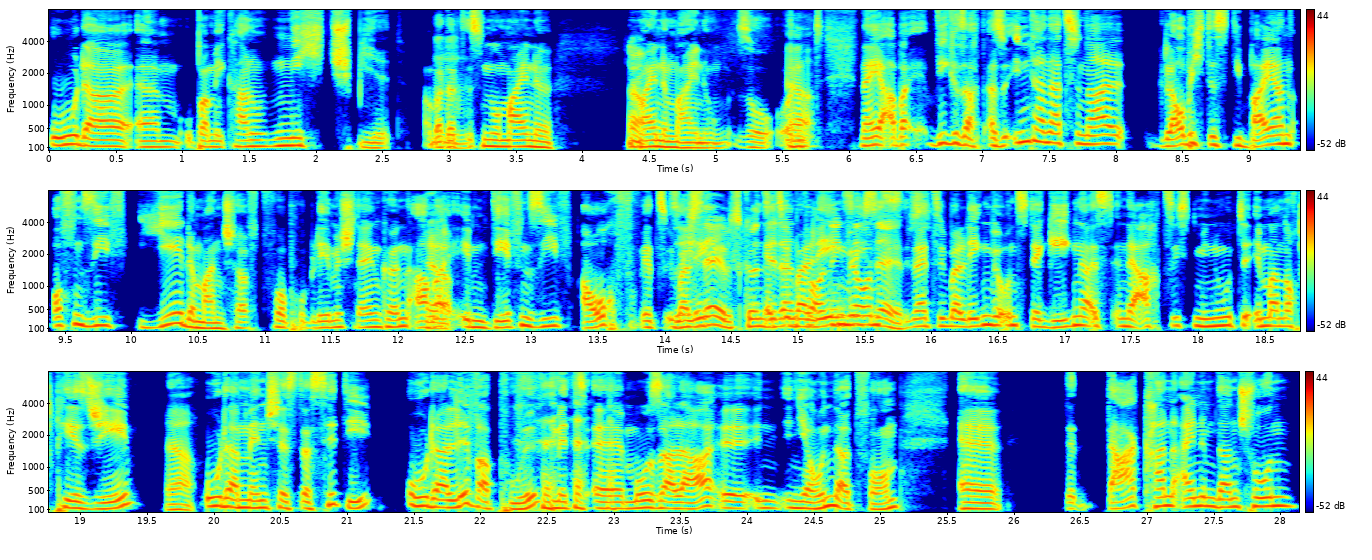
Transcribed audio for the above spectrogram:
oder ähm, Upamecano nicht spielt. Aber Mhm. das ist nur meine Ja. meine Meinung. So und Ja. naja, aber wie gesagt, also international glaube ich, dass die Bayern offensiv jede Mannschaft vor Probleme stellen können, aber Ja. eben defensiv auch jetzt Sich überlegen. selbst können sie Jetzt überlegen, wir uns, selbst. jetzt überlegen wir uns, der Gegner ist in der 80. Minute immer noch PSG Ja. oder Manchester City oder Liverpool mit äh, Mo Salah äh, in, in Jahrhundertform. Äh, da kann einem dann schon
